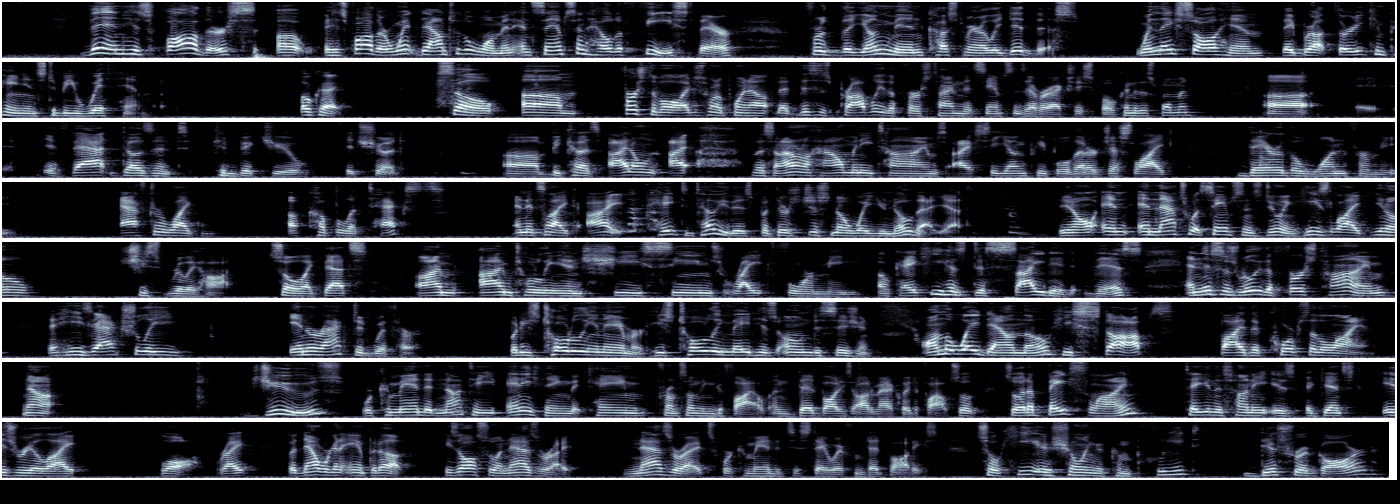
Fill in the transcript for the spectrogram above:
Then his father, uh, his father went down to the woman, and Samson held a feast there, for the young men customarily did this. When they saw him, they brought thirty companions to be with him. Okay, so um, first of all, I just want to point out that this is probably the first time that Samson's ever actually spoken to this woman. Uh, if that doesn't convict you, it should. Um, because I don't, I listen. I don't know how many times I see young people that are just like, they're the one for me. After like a couple of texts, and it's like, I hate to tell you this, but there's just no way you know that yet. You know, and and that's what Samson's doing. He's like, you know, she's really hot. So like that's I'm I'm totally in. She seems right for me. Okay? He has decided this, and this is really the first time that he's actually interacted with her. But he's totally enamored. He's totally made his own decision. On the way down, though, he stops by the corpse of the lion. Now, Jews were commanded not to eat anything that came from something defiled, and dead bodies automatically defiled. So, so at a baseline, taking this honey is against Israelite law, right? But now we're going to amp it up. He's also a Nazarite. Nazarites were commanded to stay away from dead bodies. So he is showing a complete disregard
